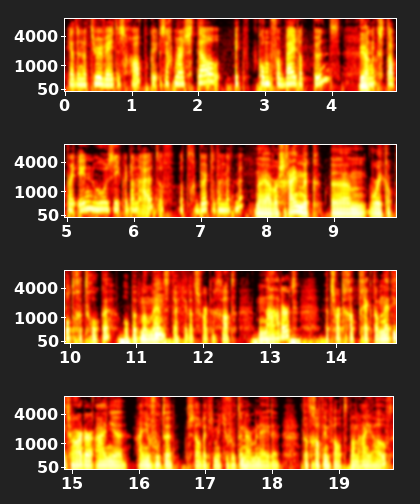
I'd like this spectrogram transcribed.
ja, de natuurwetenschap. Kun je- zeg maar, stel ik kom voorbij dat punt Ja. en ik stap erin, hoe zie ik er dan uit? Of wat gebeurt er dan met me? Nou ja, waarschijnlijk ehm, word je kapot getrokken op het moment Hm. dat je dat zwarte gat nadert. Het zwarte gat trekt dan net iets harder aan je, aan je voeten. Stel dat je met je voeten naar beneden dat gat invalt, dan aan je hoofd.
